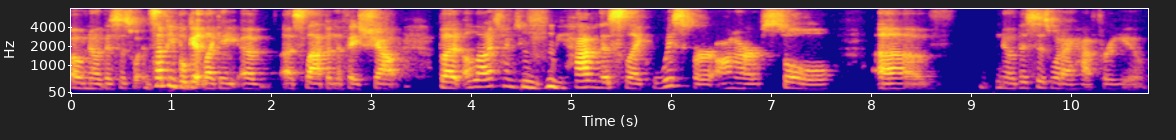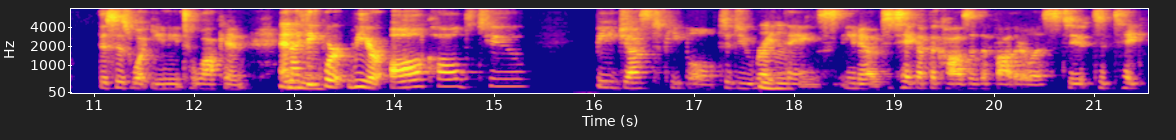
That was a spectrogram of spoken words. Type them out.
oh no, this is what. And some people get like a a, a slap in the face shout, but a lot of times we, we have this like whisper on our soul of no, this is what I have for you. This is what you need to walk in. And mm-hmm. I think we're we are all called to be just people, to do right mm-hmm. things, you know, to take up the cause of the fatherless, to to take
